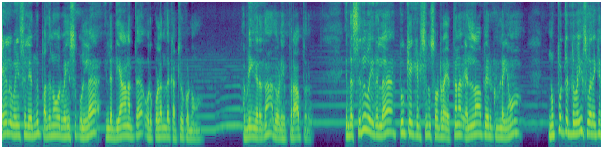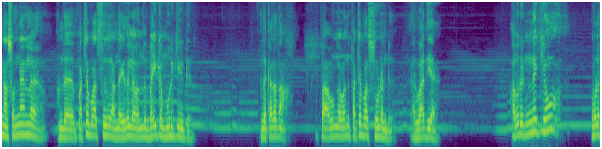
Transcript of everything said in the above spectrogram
ஏழு வயசுலேருந்து பதினோரு வயசுக்குள்ள இந்த தியானத்தை ஒரு குழந்தை கற்றுக்கணும் அப்படிங்கிறது தான் அதோடைய ப்ராப்பர் இந்த சிறு வயதில் டூ கே கிட்ஸ்னு சொல்கிற எத்தனை எல்லா பேருக்குள்ளேயும் முப்பத்தெட்டு வயசு வரைக்கும் நான் சொன்னேன்ல அந்த பச்சை பாசு அந்த இதில் வந்து பைக்கை முறுக்கிக்கிட்டு. இந்த கதை தான் இப்போ அவங்க வந்து பச்சை பாஸ் ஸ்டூடெண்ட்டு வாதியா அவர் இன்றைக்கும் இவ்வளோ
